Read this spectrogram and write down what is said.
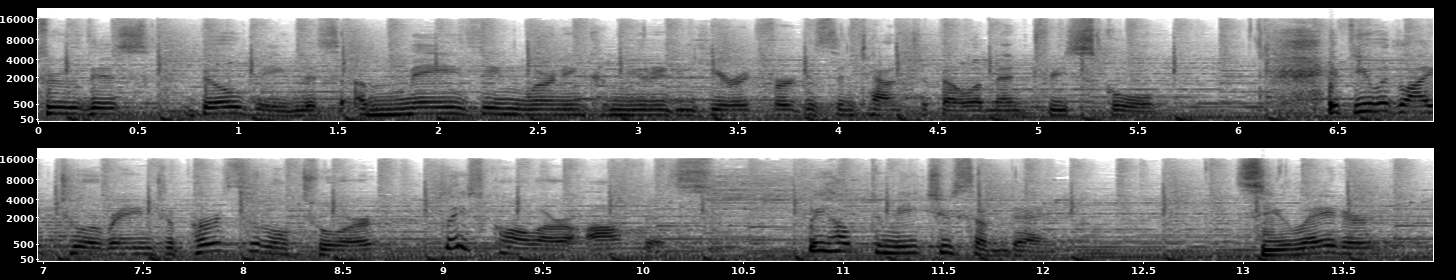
through this building, this amazing learning community here at Ferguson Township Elementary School. If you would like to arrange a personal tour, please call our office. We hope to meet you someday. See you later.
